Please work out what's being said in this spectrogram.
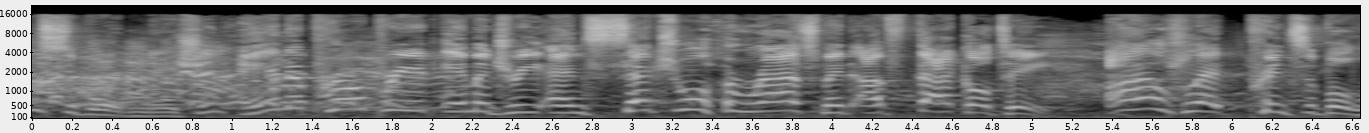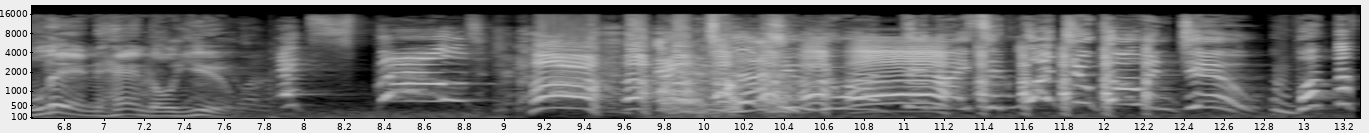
Insubordination, inappropriate imagery, and sexual harassment of faculty. I'll let Principal Lynn handle you. Expelled! I told you you were thin ice, and what you go and do? What the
